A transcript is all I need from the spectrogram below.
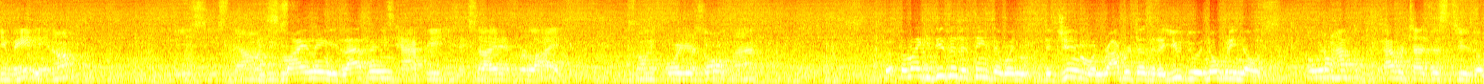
he made it, you know? He's, he's now, He's he's, smiling, he's laughing. he's happy, he's excited for life. He's only four years old, man. But, but Mikey, these are the things that when the gym, when Robert does it or you do it, nobody knows. Well, we don't have to advertise this to the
